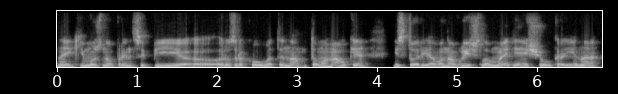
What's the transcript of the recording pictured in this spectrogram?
на які можна в принципі е, розраховувати нам. Томагавки історія вона вийшла в медіа, що Україна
